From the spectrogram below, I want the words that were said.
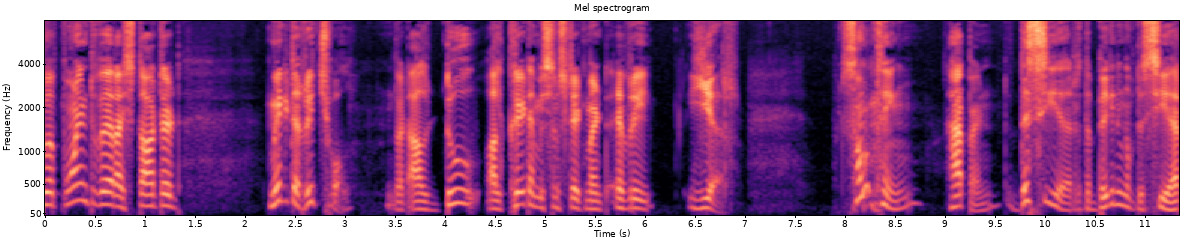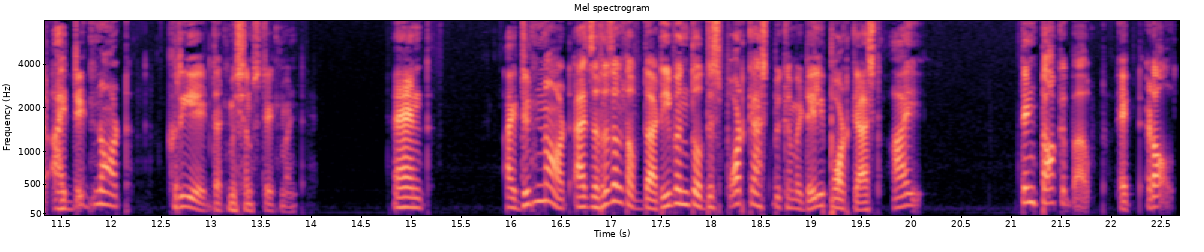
to a point where I started made it a ritual that I'll do, I'll create a mission statement every year. Something happened this year, the beginning of this year, I did not create that mission statement. And I did not, as a result of that, even though this podcast became a daily podcast, I didn't talk about it at all.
